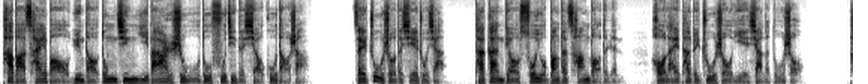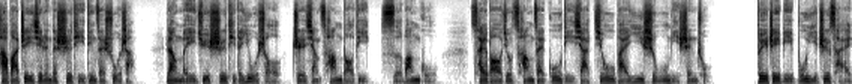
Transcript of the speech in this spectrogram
他把财宝运到东经一百二十五度附近的小孤岛上，在助手的协助下，他干掉所有帮他藏宝的人。后来，他对助手也下了毒手，他把这些人的尸体钉在树上，让每具尸体的右手指向藏宝地——死亡谷，财宝就藏在谷底下九百一十五米深处。对这笔不义之财，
